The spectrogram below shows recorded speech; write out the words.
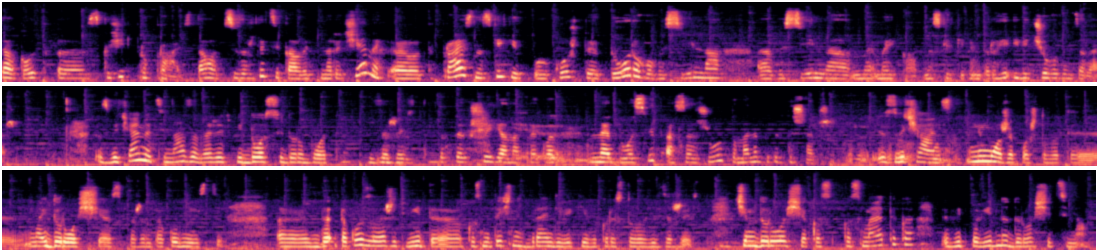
так, от е, скажіть про прайс. та От це завжди цікавить наречених. Е, от прайс, наскільки е, коштує дорого весільна, весільна ме- мейкап, наскільки він дорогий і від чого він залежить? Звичайно, ціна залежить від досвіду роботи візажиста. Тобто, якщо я, наприклад, не досвід, а сажу, то в мене буде дешевше. Звичайно, не може коштувати найдорожче, скажімо так, у місті. Е, Також залежить від е, косметичних брендів, які використовує візажист. Чим дорожча кос- косметика, відповідно дорожча ціна.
